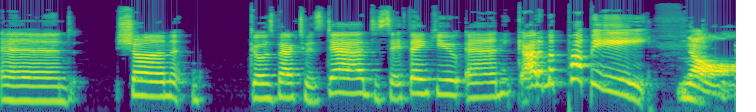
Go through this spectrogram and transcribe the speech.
and Shawn goes back to his dad to say thank you, and he got him a puppy. No.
